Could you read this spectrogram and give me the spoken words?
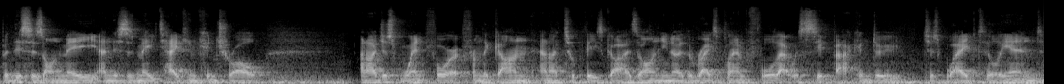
but this is on me and this is me taking control. And I just went for it from the gun and I took these guys on. You know, the race plan before that was sit back and do just wait till the end.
